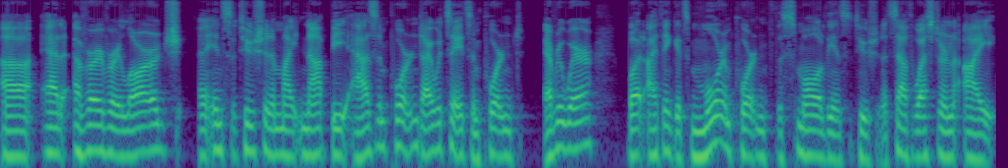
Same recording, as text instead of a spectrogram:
Uh, at a very, very large uh, institution, it might not be as important. I would say it's important everywhere, but I think it's more important the smaller the institution. At Southwestern, I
